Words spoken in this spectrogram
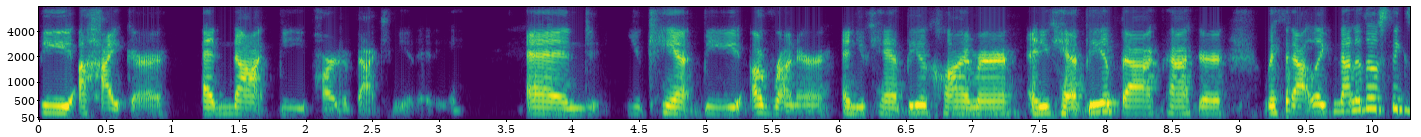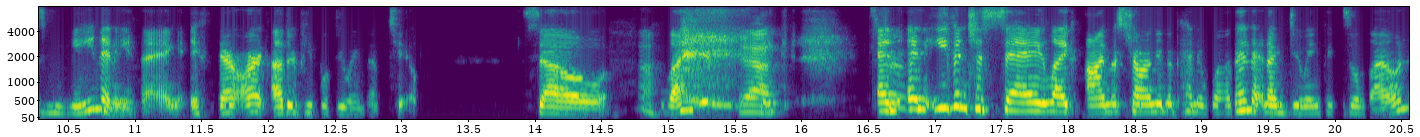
be a hiker and not be part of that community and you can't be a runner and you can't be a climber and you can't be a backpacker without like none of those things mean anything if there aren't other people doing them too. So huh. like yeah. and and even to say like i'm a strong independent woman and i'm doing things alone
